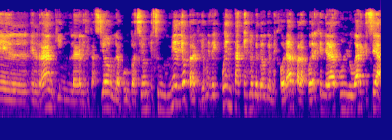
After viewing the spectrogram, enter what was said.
el, el, ranking, la calificación, la puntuación es un medio para que yo me dé cuenta qué es lo que tengo que mejorar para poder generar un lugar que sea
